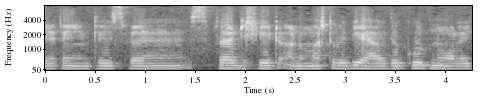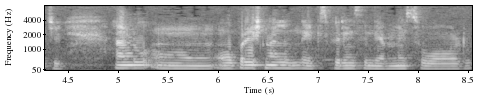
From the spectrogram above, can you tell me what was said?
data entry spreadsheet and must be the have the good knowledge and um, operational experience in the MS Word,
